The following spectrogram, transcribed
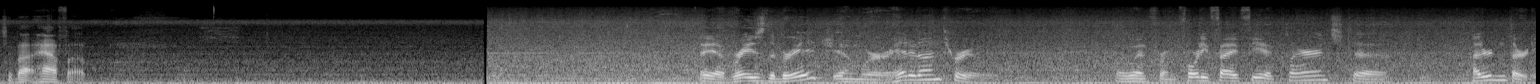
It's about half up. They have raised the bridge and we're headed on through. We went from 45 feet of clearance to 130.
